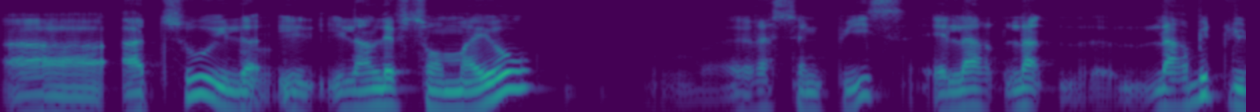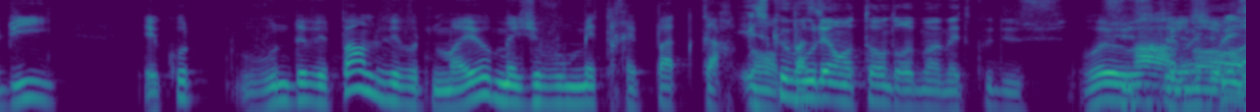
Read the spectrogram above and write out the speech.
à Atsu, il, il, enlève son maillot, reste in peace, et l'arbitre lui dit écoute, vous ne devez pas enlever votre maillot, mais je ne vous mettrai pas de carton. Est-ce que vous voulez entendre Mohamed Kudus? Oui, oui, avec plaisir.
